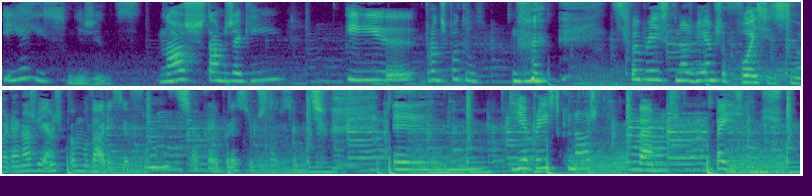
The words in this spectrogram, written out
E é isso, minha gente nós estamos aqui e uh, prontos para tudo. Se foi para isso que nós viemos, foi sim senhora, nós viemos para mudar e ser felizes, ok, parece que Gustavo Santos. Uh, e é para isso que nós vamos. Beijinhos.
